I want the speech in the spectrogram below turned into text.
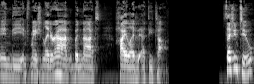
in the information later on, but not highlighted at the top. Section two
